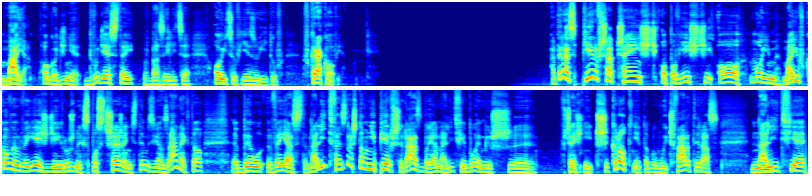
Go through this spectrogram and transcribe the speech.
maja o godzinie 20 w Bazylice Ojców Jezuitów w Krakowie. A teraz pierwsza część opowieści o moim majówkowym wyjeździe i różnych spostrzeżeń z tym związanych to był wyjazd na Litwę. Zresztą nie pierwszy raz, bo ja na Litwie byłem już y, wcześniej trzykrotnie. To był mój czwarty raz na Litwie.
